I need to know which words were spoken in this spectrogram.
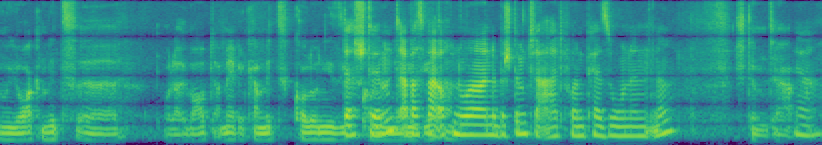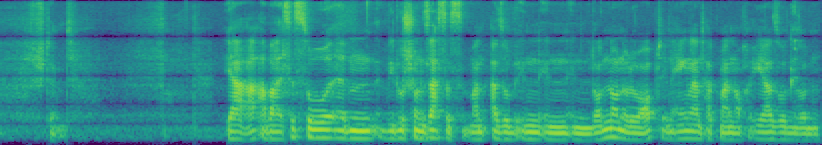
New York mit äh, oder überhaupt Amerika mit kolonisiert Das stimmt, aber es war auch nur eine bestimmte Art von Personen. Ne? Stimmt, ja. Ja. Stimmt. Ja, aber es ist so, ähm, wie du schon sagst, dass man, also in, in, in London oder überhaupt in England hat man noch eher so, so ein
